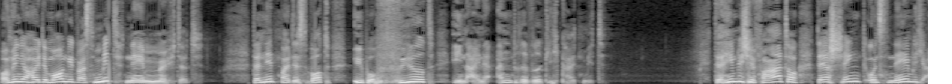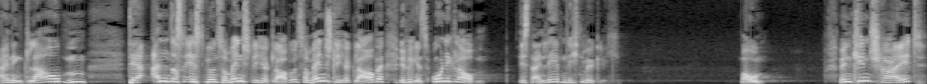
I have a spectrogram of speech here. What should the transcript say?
Und wenn ihr heute Morgen etwas mitnehmen möchtet, dann nehmt mal das Wort überführt in eine andere Wirklichkeit mit. Der himmlische Vater, der schenkt uns nämlich einen Glauben, der anders ist wie unser menschlicher Glaube. Unser menschlicher Glaube, übrigens ohne Glauben, ist ein Leben nicht möglich. Warum? Wenn ein Kind schreit,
